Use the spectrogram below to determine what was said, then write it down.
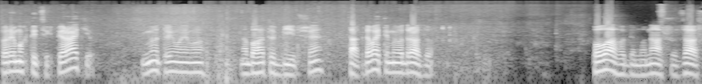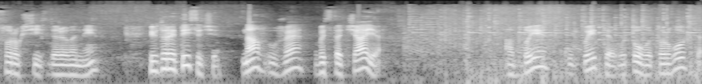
перемогти цих піратів. І ми отримаємо набагато більше. Так, давайте ми одразу полагодимо нашу за 46 деревини. Півтори тисячі нам вже вистачає, аби купити у того торговця.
